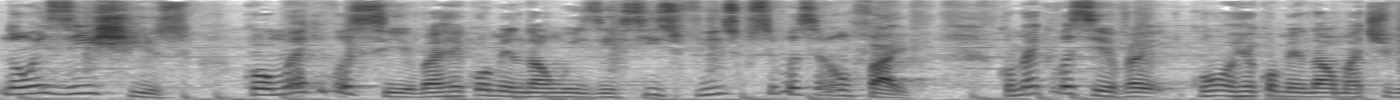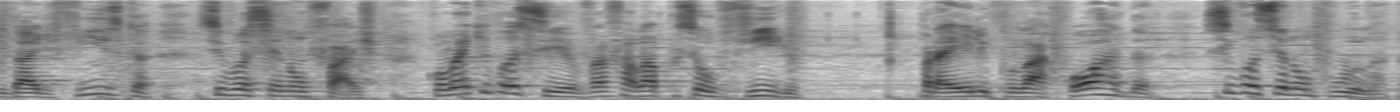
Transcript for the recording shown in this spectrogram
Não existe isso. Como é que você vai recomendar um exercício físico se você não faz? Como é que você vai recomendar uma atividade física se você não faz? Como é que você vai falar para o seu filho para ele pular corda se você não pula?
